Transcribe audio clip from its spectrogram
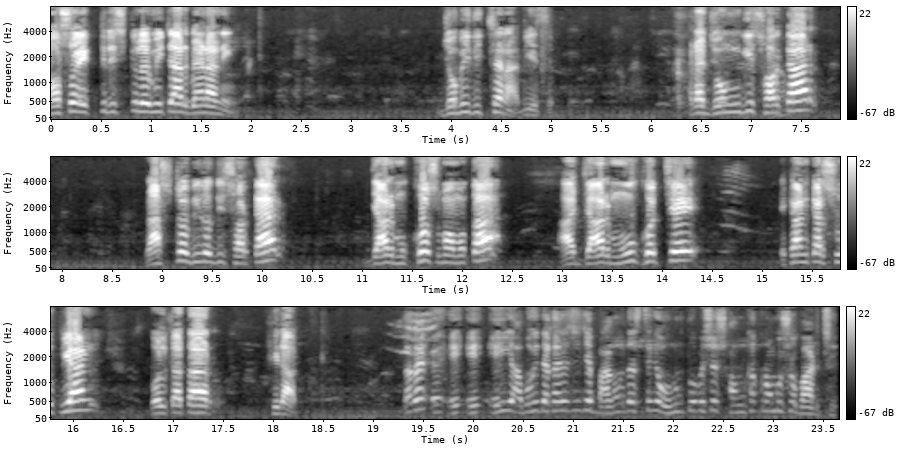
নশো একত্রিশ কিলোমিটার বেড়ানি জমি দিচ্ছে না বিএসএফ একটা জঙ্গি সরকার রাষ্ট্রবিরোধী সরকার যার মুখোশ মমতা আর যার মুখ হচ্ছে এখানকার সুপিয়ান কলকাতার ফিরাত দাদা এই আবহে দেখা যাচ্ছে যে বাংলাদেশ থেকে অনুপ্রবেশের সংখ্যা ক্রমশ বাড়ছে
